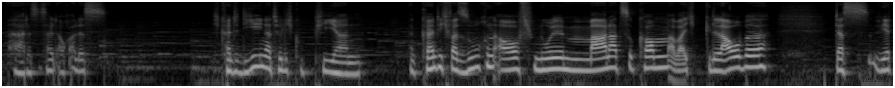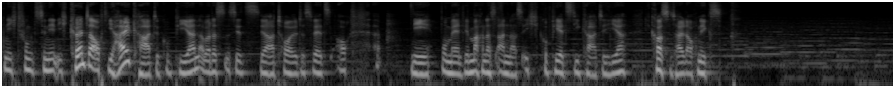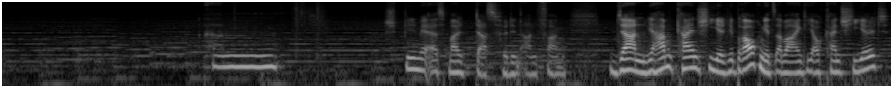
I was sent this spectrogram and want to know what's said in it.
Ah, das ist halt auch alles... Ich könnte die natürlich kopieren. Dann könnte ich versuchen, auf 0 Mana zu kommen, aber ich glaube, das wird nicht funktionieren. Ich könnte auch die Heilkarte kopieren, aber das ist jetzt, ja toll, das wäre jetzt auch... Äh, nee, Moment, wir machen das anders. Ich kopiere jetzt die Karte hier. Die kostet halt auch nichts. Ähm, spielen wir erstmal das für den Anfang. Dann, wir haben kein Shield. Wir brauchen jetzt aber eigentlich auch kein Shield.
